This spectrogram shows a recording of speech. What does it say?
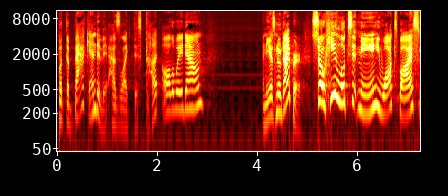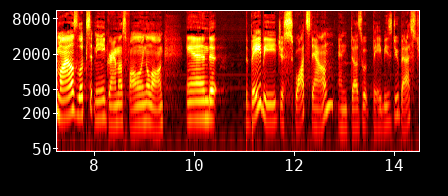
But the back end of it has like this cut all the way down and he has no diaper. So he looks at me, he walks by, smiles, looks at me, grandma's following along, and the baby just squats down and does what babies do best,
